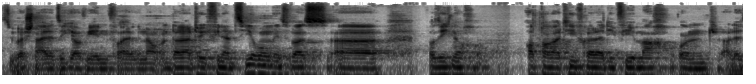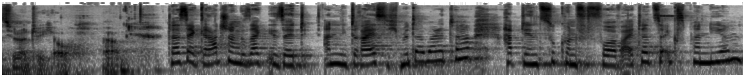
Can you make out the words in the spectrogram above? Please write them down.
Es überschneidet sich auf jeden Fall, genau. Und dann natürlich Finanzierung ist was, äh, was ich noch operativ relativ viel mache und alles hier natürlich auch. Ja. Du hast ja gerade schon gesagt, ihr seid an die 30 Mitarbeiter. Habt ihr in Zukunft vor, weiter zu expandieren?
